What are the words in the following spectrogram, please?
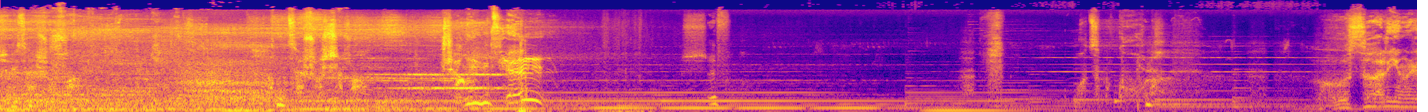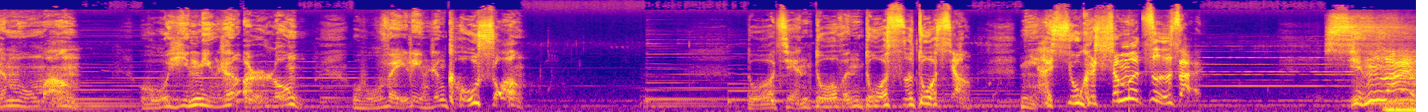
谁在说话？他们在说什么？程前。师傅，我怎么哭了？五色令人目盲，五音令人耳聋，五味令人口爽。多见多闻多思多想，你还修个什么自在？醒来！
